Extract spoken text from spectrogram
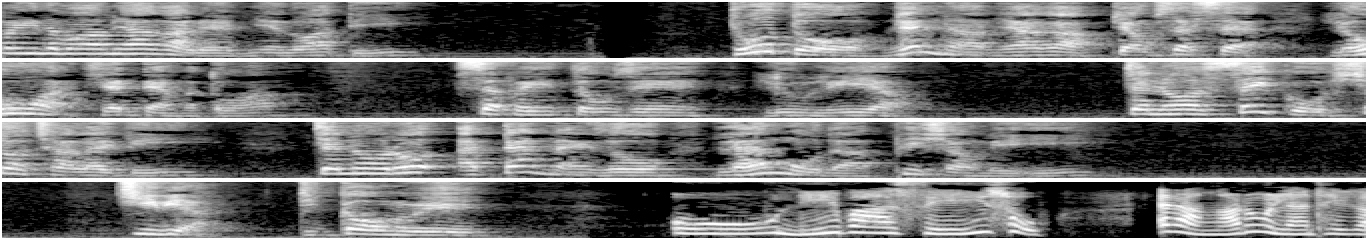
ပိန်သမားများကလည်းမြင်သွားသည်သို့သို့တော်မျက်နှာများကပြောင်ဆက်ဆက်လုံးဝရက်တံမသွားစပိန်သုံးစင်းလူလေးယောက်ကျွန်တော်စိတ်ကိုလျှော့ချလိုက်သည်ကျွန်တော်တို့အတက်နိုင်ဆုံးလမ်းကိုသာဖိရှောင်နေ၏ ကြည့်ဗျဒီကောင်တွေ။အိုးနေပါစေဆိုအဲ့ဒါငါတို့လမ်းထိပ်က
